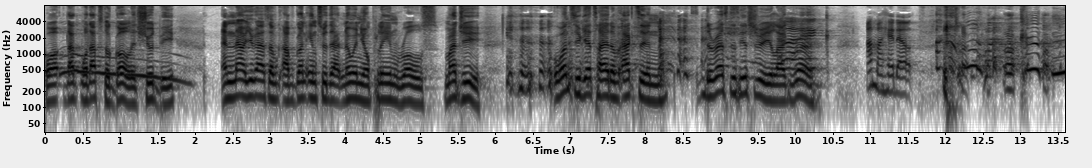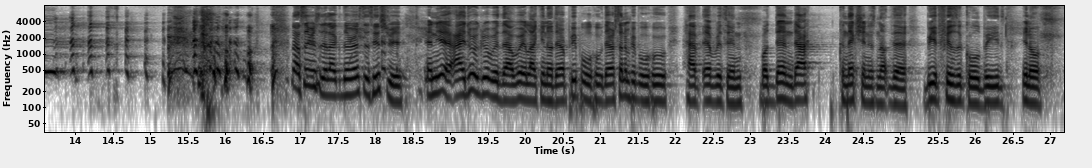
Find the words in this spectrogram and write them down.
Well, that well, that's the goal. It should be. And now you guys have, have gone into that knowing you're playing roles. Magi, once you get tired of acting, the rest is history. Like, bro, I'm a head out. no, seriously, like the rest is history. And yeah, I do agree with that. Where like you know, there are people who there are certain people who have everything, but then that connection is not there. Be it physical, be it you know, And that is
